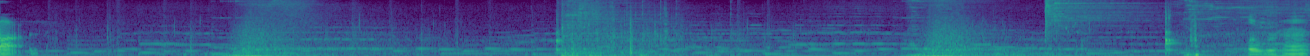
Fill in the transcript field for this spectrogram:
Uh, Clover hat.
